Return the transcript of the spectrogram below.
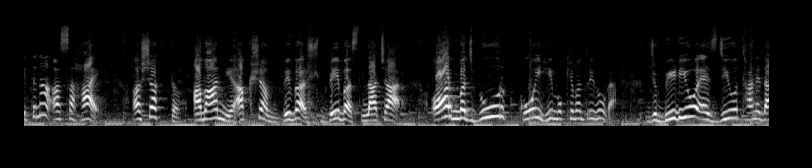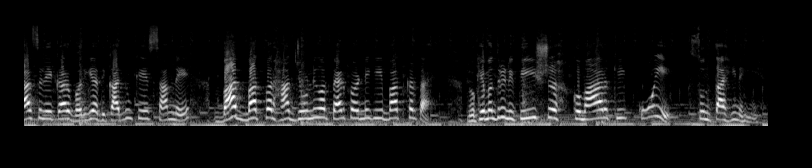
इतना असहाय, अशक्त, अमान्य, अक्षम, विवश, बेबस, लाचार और मजबूर कोई ही मुख्यमंत्री होगा। जो बीडीओ, एसडीओ, थानेदार से लेकर वरीय अधिकारियों के सामने बात बात पर हाथ जोड़ने और पैर पड़ने की बात करता है। मुख्यमंत्री नीतीश कुमार की कोई सुनता ही नहीं है।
